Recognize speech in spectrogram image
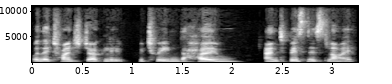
when they're trying to juggle it between the home and business life.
